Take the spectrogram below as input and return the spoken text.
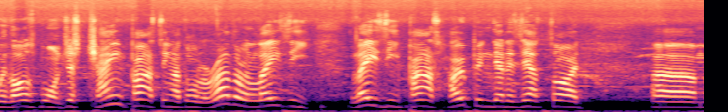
with Osborne, just chain passing, I thought, a rather a lazy, lazy pass, hoping that his outside um,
